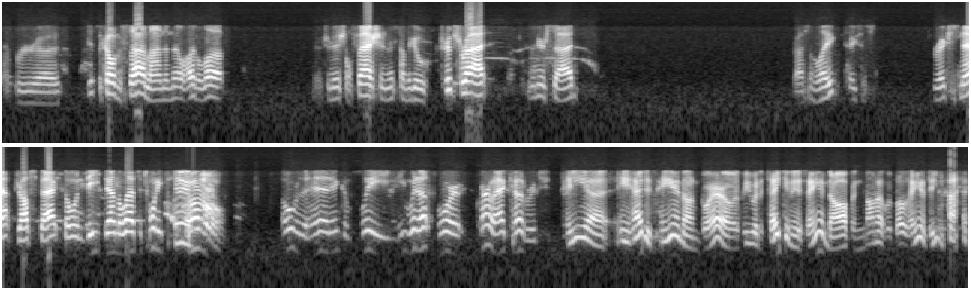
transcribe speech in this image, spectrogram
Harper uh, gets the call on the sideline, and they'll huddle up in traditional fashion. This time they go trips right the near side. Bryson Lake takes a direct snap, drops back, throwing deep down the left to 22. Oh, Over the head, incomplete. He went up for it. Carl had coverage. he uh, he had his hand on Guerrero. If he would have taken his hand off and gone up with both hands, he might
